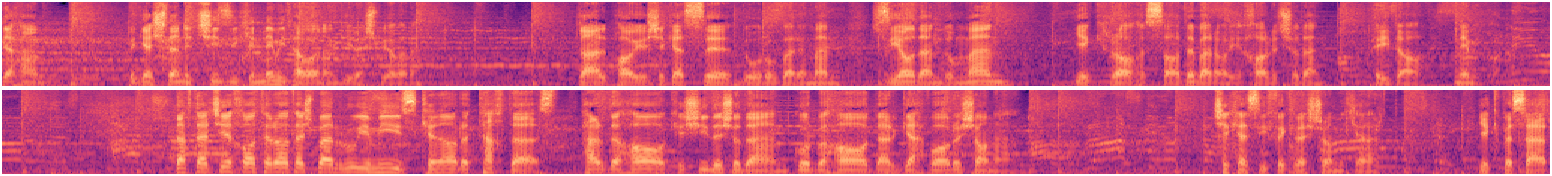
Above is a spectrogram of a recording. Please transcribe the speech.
می‌دهم به گشتن چیزی که نمی‌توانم گیرش بیاورم. قلب های شکسته دور بر من زیادند و من یک راه ساده برای خارج شدن پیدا نمی کنم دفترچه خاطراتش بر روی میز کنار تخت است. پرده ها کشیده شدند گربه ها در گهواره شانند. چه کسی فکرش را می کرد یک پسر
